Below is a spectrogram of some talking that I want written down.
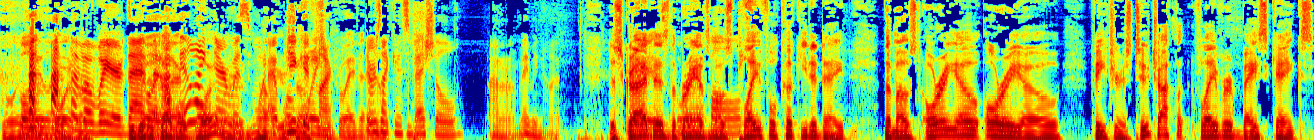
broiler. Boiler. boiler. I'm aware of that, get a but I feel like there was and one- melt at one You yourself could microwave it. There was like a special I don't know. Maybe not. Described as the Oreo brand's most playful cookie to date, the most Oreo Oreo features two chocolate flavored base cakes,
